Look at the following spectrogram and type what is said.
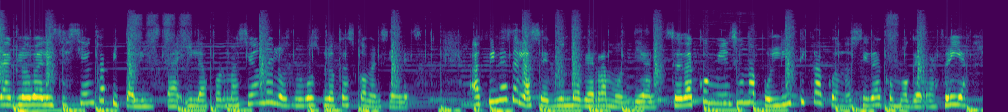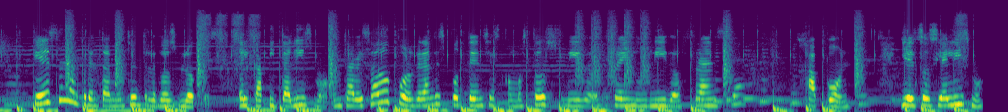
La globalización capitalista y la formación de los nuevos bloques comerciales. A fines de la Segunda Guerra Mundial se da comienzo a una política conocida como Guerra Fría, que es el enfrentamiento entre dos bloques, el capitalismo, encabezado por grandes potencias como Estados Unidos, Reino Unido, Francia, Japón, y el socialismo,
